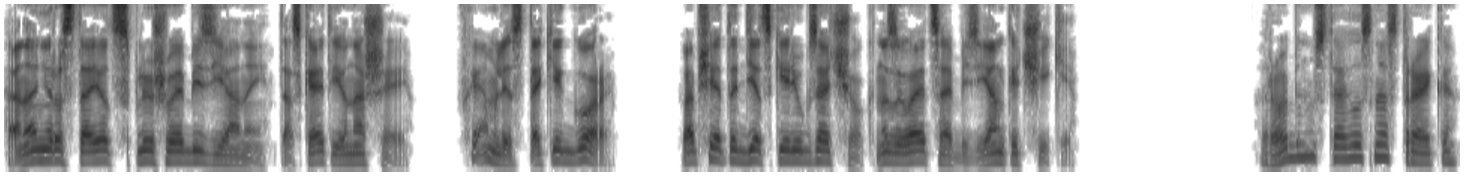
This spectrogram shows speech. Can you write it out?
«Она не расстается с плюшевой обезьяной, таскает ее на шее. В Хэмлис такие горы. Вообще, это детский рюкзачок, называется обезьянка Чики». Робин уставился на Страйка,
